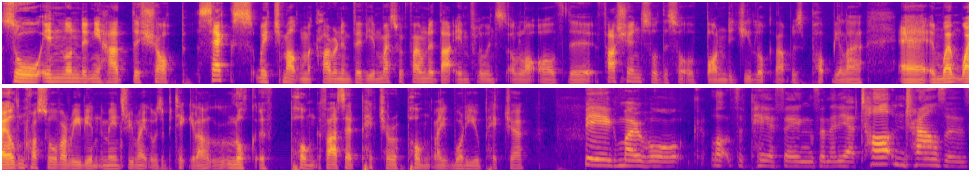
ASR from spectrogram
So in London, you had the shop Sex, which Malcolm McLaren and Vivienne Westwood founded. That influenced a lot of the fashion, so the sort of bondagey look that was popular, uh, and went wild and crossed over really into mainstream. Like there was a particular look of punk. If I said picture of punk, like what do you picture? Big mohawk, lots of piercings, and then yeah, tartan trousers.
